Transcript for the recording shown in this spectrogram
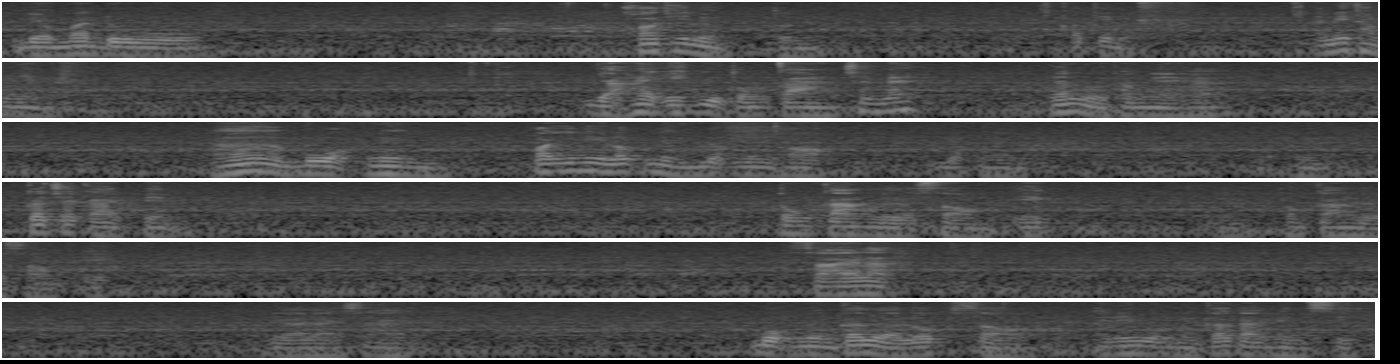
เดี๋ยวมาดู ข้อที่หนึ่งตัวนี้ข้อที่หนึ่งอันนี้ทำยังไง อยากให้ x อยู่ตรงกลางใช่ไหมงั้นหนูทำไงครับอ่าบวกหนึ่งเพราะอีนี่ลบหนึ่งบวกหนึ่งออก บวกหนึ่งก็จะกลายเป็น ตรงกลางเหลือ 2x ตรงกลางเหลือ 2x ซ้ายล่ะ เหลืออะไรซ้าย บวกหนึ่งก็เหลือลบสอง อันนี้บวกหนึ่งก็กลายเป็นสี่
